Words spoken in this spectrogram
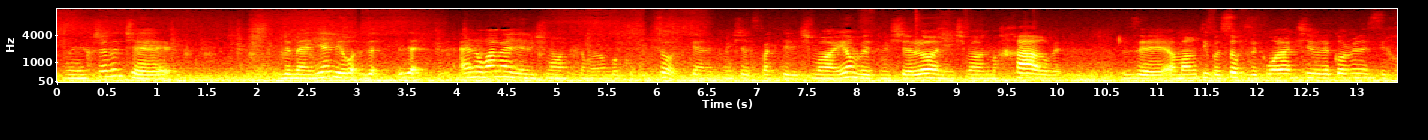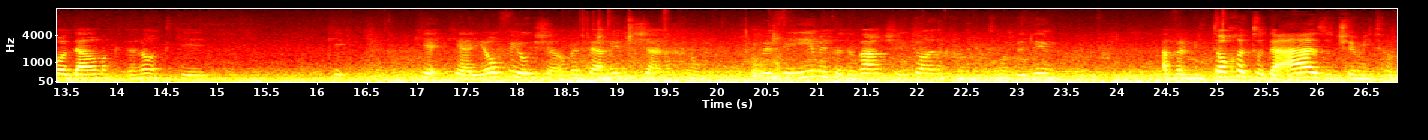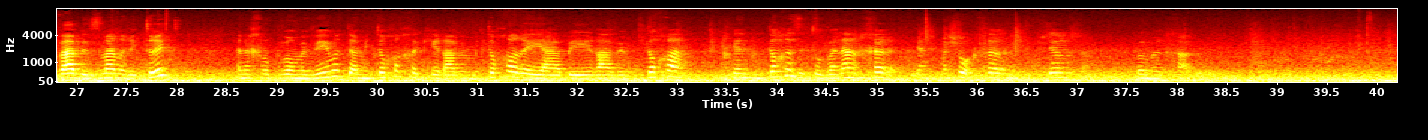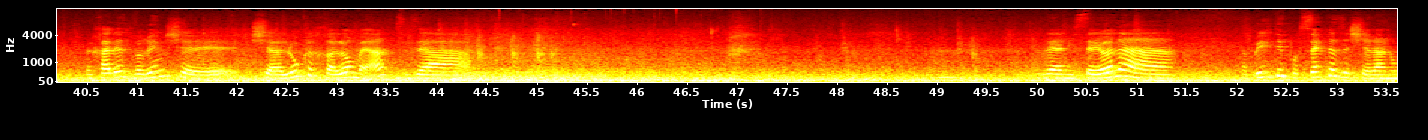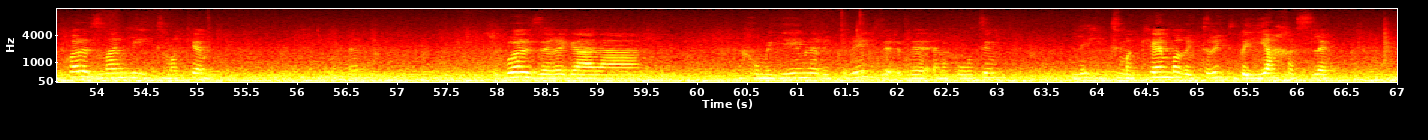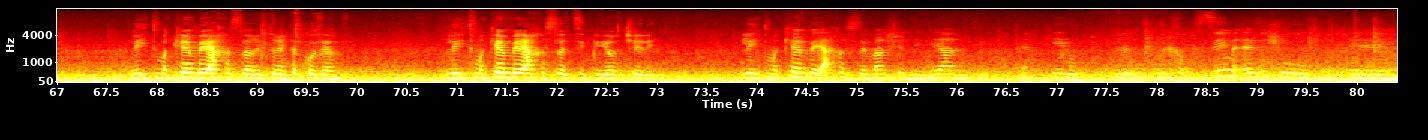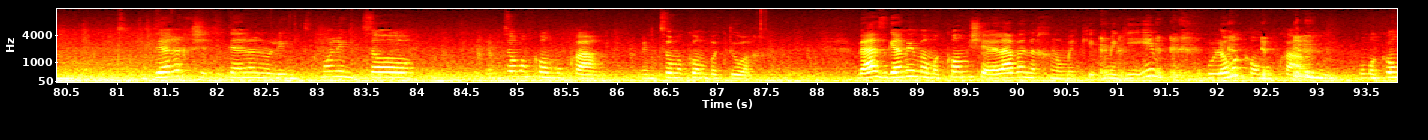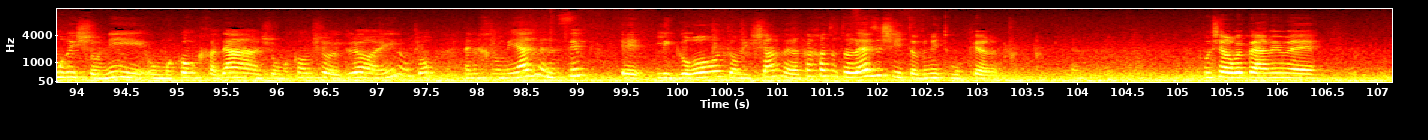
ואני חושבת שזה מעניין לראות, זה, זה היה נורא מעניין לשמוע אתכם היום בקבוצות, כן, את מי שהספקתי לשמוע היום ואת מי שלא, אני אשמע עוד מחר, וזה, אמרתי בסוף, זה כמו להקשיב לכל מיני שיחות דרמה קטנות, כי, כי, כי, כי היופי הוא שהרבה פעמים כשאנחנו מביאים את הדבר שאיתו אנחנו מתמודדים, אבל מתוך התודעה הזאת שמתהווה בזמן ריטריט, אנחנו כבר מביאים אותה מתוך החקירה ומתוך הראייה הבהירה ומתוך ה... כן, מתוך איזו תובנה אחרת, כן, משהו אחר מתאפשר שם במרחב. ואחד הדברים ש... שעלו ככה לא מעט זה ה... זה הניסיון ה... הבלתי פוסק הזה שלנו כל הזמן להתמקם. תחשבו על זה רגע, על ה... אנחנו מגיעים לריטריט ואנחנו רוצים להתמקם בריטריט ביחס ל... להתמקם ביחס לריטריט הקודם, להתמקם ביחס לציפיות שלי, להתמקם ביחס למה שדמיינתי, כן? כאילו, מחפשים איזשהו אה, דרך שתיתן לנו, כמו למצוא, למצוא מקום מוכר, למצוא מקום בטוח. ואז גם אם המקום שאליו אנחנו מגיעים הוא לא מקום מוכר, הוא מקום ראשוני, הוא מקום חדש, הוא מקום שעוד לא היינו בו, אנחנו מיד מנסים אה, לגרור אותו משם ולקחת אותו לאיזושהי תבנית מוכרת. כמו שהרבה פעמים אה,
